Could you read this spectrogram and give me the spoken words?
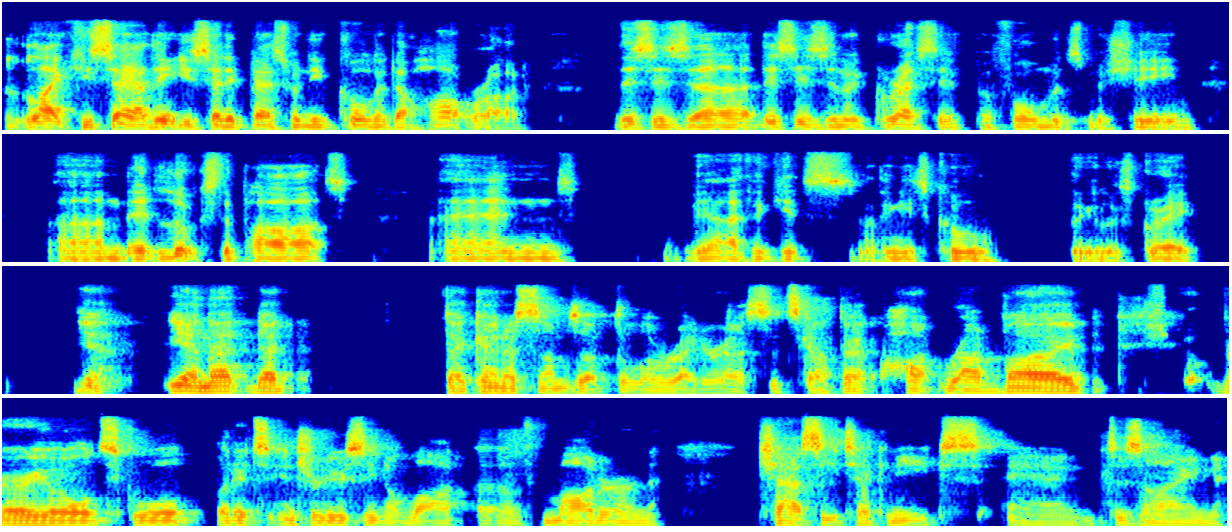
like you say, I think you said it best when you called it a hot rod. This is a this is an aggressive performance machine um, it looks the part, and yeah, I think it's I think it's cool. I think it looks great. Yeah, yeah, and that that that kind of sums up the lowrider S. It's got that hot rod vibe, very old school, but it's introducing a lot of modern chassis techniques and design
